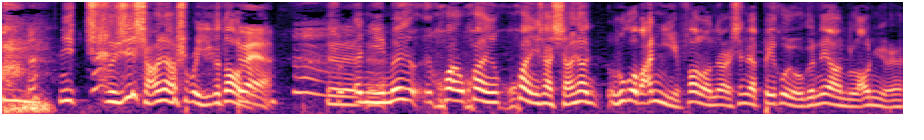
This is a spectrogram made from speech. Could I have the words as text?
你仔细想想，是不是一个道理？对对对哎，对，你们换换换一下，想想，如果把你放到那儿，现在背后有个那样的老女人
